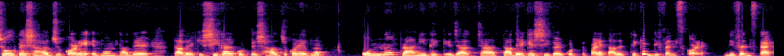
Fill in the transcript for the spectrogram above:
চলতে সাহায্য করে এবং তাদের তাদেরকে শিকার করতে সাহায্য করে এবং অন্য প্রাণী থেকে যারা তাদেরকে শিকার করতে পারে তাদের থেকে ডিফেন্স করে ডিফেন্স দেয়।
